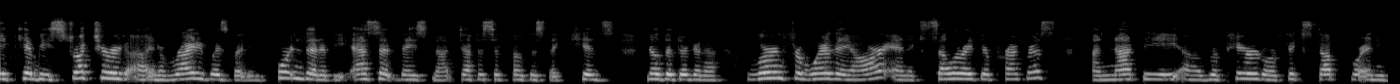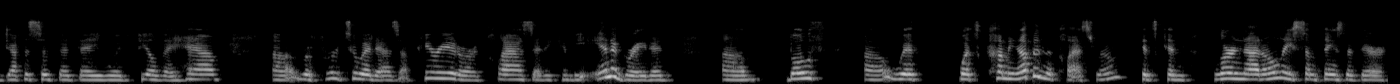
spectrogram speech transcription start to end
It can be structured uh, in a variety of ways, but important that it be asset-based, not deficit-focused, that kids know that they're gonna learn from where they are and accelerate their progress and not be uh, repaired or fixed up for any deficit that they would feel they have. Uh, refer to it as a period or a class, and it can be integrated uh, both uh, with what's coming up in the classroom. Kids can learn not only some things that they're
